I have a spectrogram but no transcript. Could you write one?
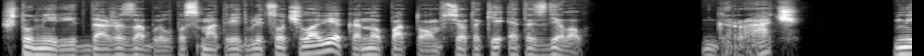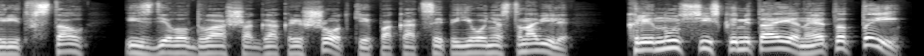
что Мерит даже забыл посмотреть в лицо человека, но потом все-таки это сделал. «Грач?» Мерит встал и сделал два шага к решетке, пока цепи его не остановили. «Клянусь сиськами Таэна, это ты!»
